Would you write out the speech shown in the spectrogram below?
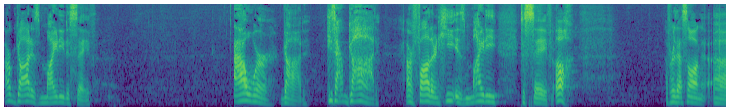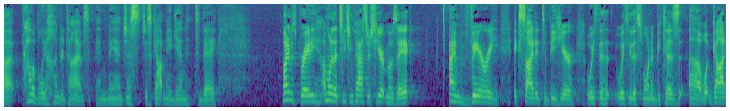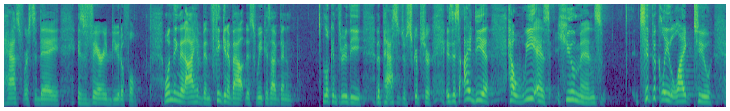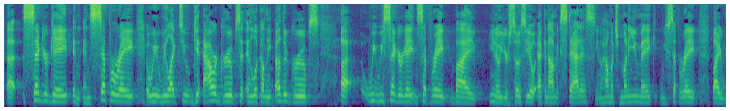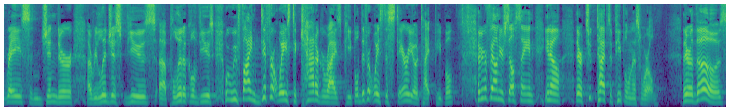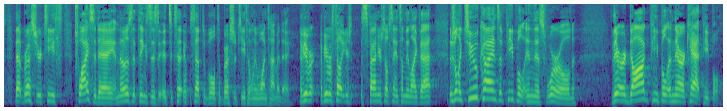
Our God is mighty to save. Our God. He's our God, our Father, and He is mighty to save. Oh, I've heard that song uh, probably a hundred times, and man, just, just got me again today. My name is Brady. I'm one of the teaching pastors here at Mosaic. I am very excited to be here with, the, with you this morning because uh, what God has for us today is very beautiful. One thing that I have been thinking about this week as I've been looking through the, the passage of Scripture is this idea how we as humans typically like to uh, segregate and, and separate. We, we like to get our groups and, and look on the other groups. Uh, we, we segregate and separate by you know, your socioeconomic status, you know, how much money you make. We separate by race and gender, uh, religious views, uh, political views. We, we find different ways to categorize people, different ways to stereotype people. Have you ever found yourself saying, you know, there are two types of people in this world? There are those that brush your teeth twice a day, and those that think it's, it's acceptable to brush their teeth only one time a day. Have you ever, have you ever felt your, found yourself saying something like that? There's only two kinds of people in this world there are dog people, and there are cat people.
